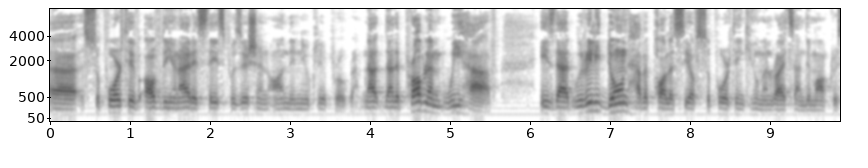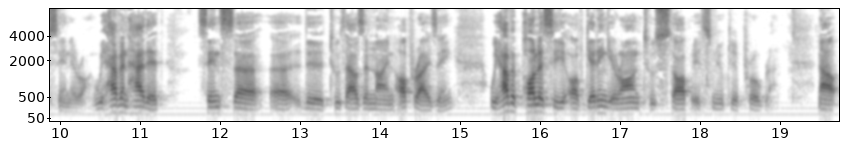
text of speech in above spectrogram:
uh, supportive of the United States position on the nuclear program. Now, now, the problem we have is that we really don't have a policy of supporting human rights and democracy in Iran. We haven't had it since uh, uh, the 2009 uprising. We have a policy of getting Iran to stop its nuclear program. Now,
